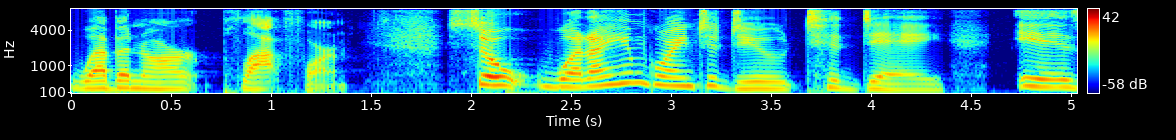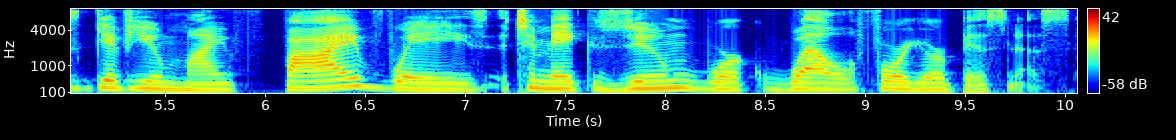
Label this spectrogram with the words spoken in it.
webinar platform. So, what I am going to do today is give you my five ways to make Zoom work well for your business.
